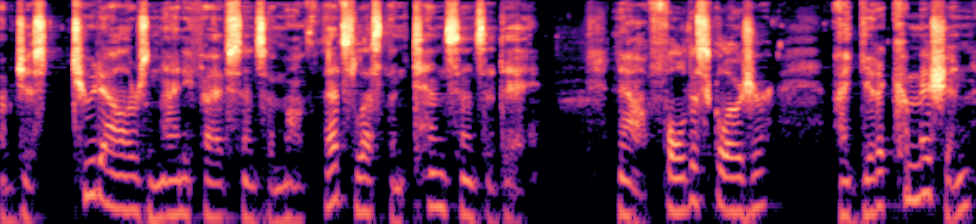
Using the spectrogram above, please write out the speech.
of just $2.95 a month. That's less than 10 cents a day. Now, full disclosure, I get a commission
